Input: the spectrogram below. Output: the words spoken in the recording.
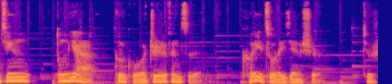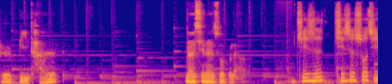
经东亚各国知识分子可以做的一件事，就是笔谈，那现在做不了。其实，其实说起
